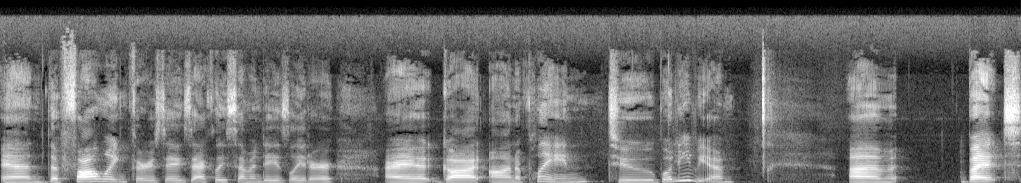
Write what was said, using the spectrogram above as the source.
and the following Thursday, exactly seven days later, I got on a plane to Bolivia. Um, but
